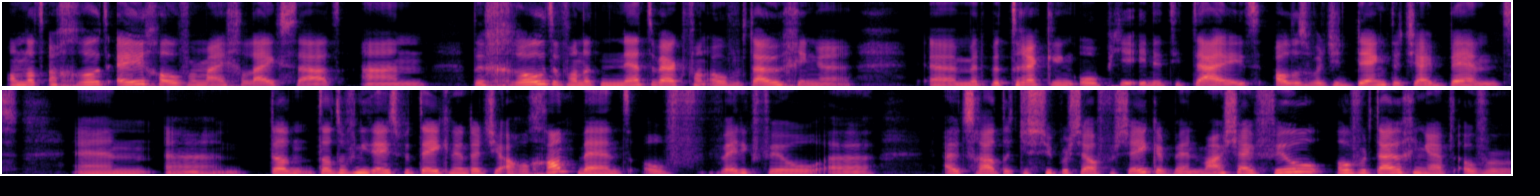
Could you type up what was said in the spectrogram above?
Omdat een groot ego voor mij gelijk staat aan de grootte van het netwerk van overtuigingen uh, met betrekking op je identiteit. Alles wat je denkt dat jij bent. En uh, dan, dat hoeft niet eens te betekenen dat je arrogant bent of weet ik veel, uh, uitstraalt dat je super zelfverzekerd bent. Maar als jij veel overtuiging hebt over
